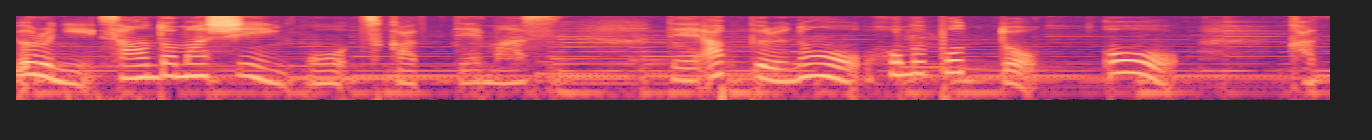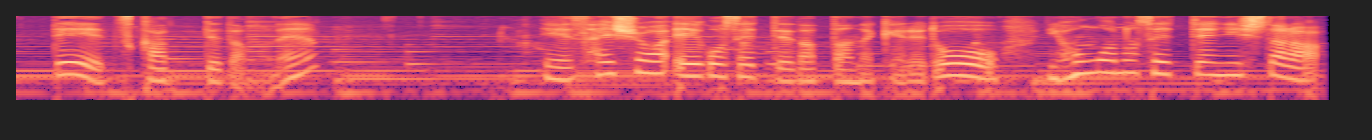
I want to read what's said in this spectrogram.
夜にサウンドマシーンを使ってます。でアップルのホームポットを買って使ってたのね。で最初は英語設定だったんだけれど日本語の設定にしたら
